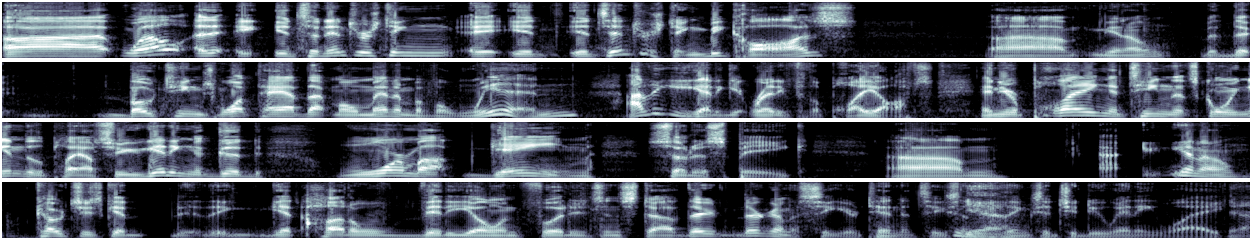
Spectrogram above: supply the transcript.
Uh, well, uh, it's an interesting. It, it's interesting because, um, you know, the, both teams want to have that momentum of a win. I think you got to get ready for the playoffs, and you're playing a team that's going into the playoffs, so you're getting a good warm up game, so to speak. Um, you know, coaches get they get huddle video and footage and stuff. They're they're going to see your tendencies and Yeah. the things that you do anyway. Yeah.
